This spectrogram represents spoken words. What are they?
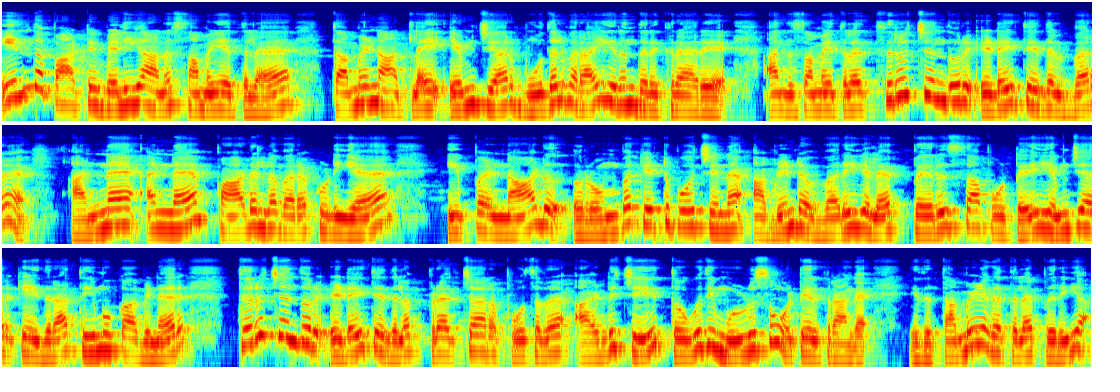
இந்த பாட்டு வெளியான சமயத்தில் தமிழ்நாட்டில் எம்ஜிஆர் முதல்வராக இருந்திருக்கிறாரு. அந்த சமயத்தில் திருச்செந்தூர் இடைத்தேர்தல் வர அண்ணன் அண்ணன் பாடலில் வரக்கூடிய இப்போ நாடு ரொம்ப கெட்டு போச்சுன்னு அப்படின்ற வரிகளை பெருசாக போட்டு எம்ஜிஆருக்கு எதிராக திமுகவினர் திருச்செந்தூர் இடைத்தேர்தலில் பிரச்சார பூசலை அடித்து தொகுதி முழுசும் ஒட்டியிருக்கிறாங்க. இது தமிழகத்தில் பெரிய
